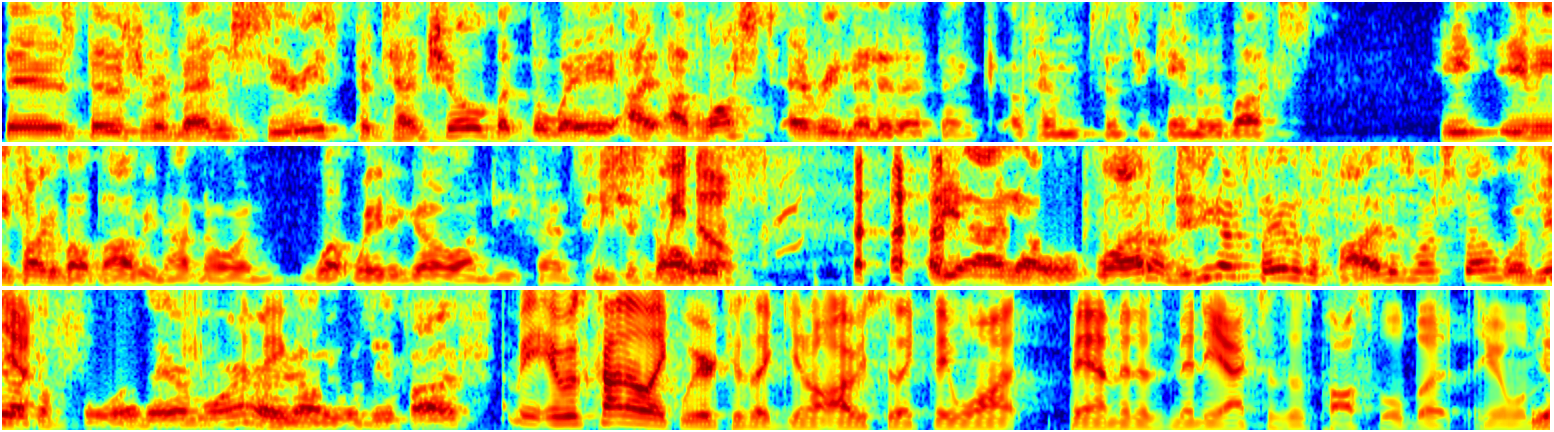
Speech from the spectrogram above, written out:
There's there's revenge series potential, but the way I, I've watched every minute I think of him since he came to the Bucks. He, I mean, you talk about Bobby not knowing what way to go on defense. He's We- just we know. always. yeah, I know. Well, I don't. Did you guys play him as a five as much though? Wasn't he Yeah. like a four there He- more? I mean- or no, was he a five? I mean, it was kind of like weird because, like, you know, obviously, like they want Bam in as many actions as possible, but you know, when Yeah.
